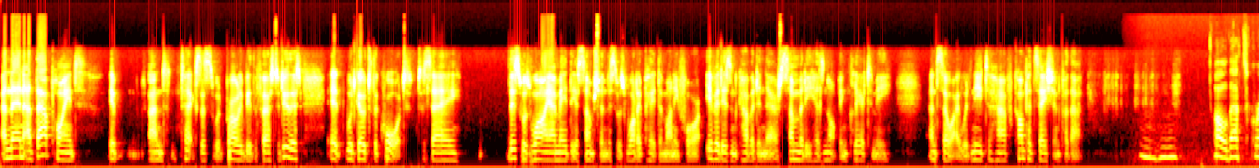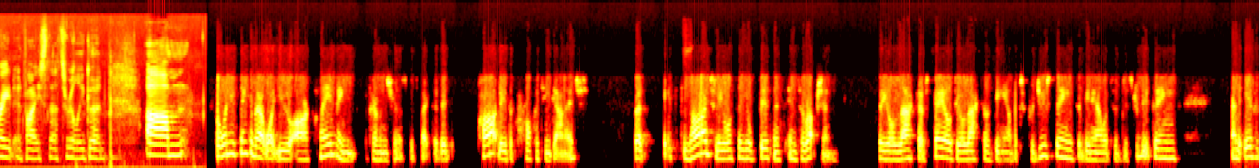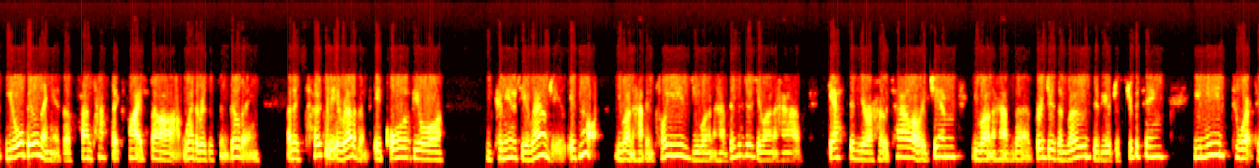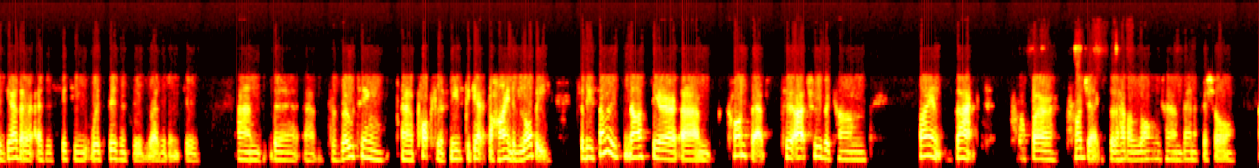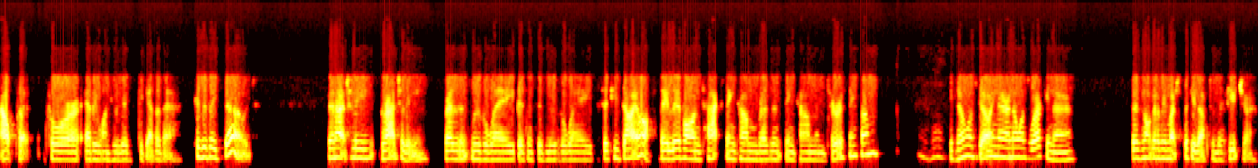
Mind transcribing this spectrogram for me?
And then at that point, it, and Texas would probably be the first to do this, it would go to the court to say, this was why I made the assumption, this was what I paid the money for. If it isn't covered in there, somebody has not been clear to me. And so I would need to have compensation for that. Mm-hmm. Oh, that's great advice. That's really good. Um, but when you think about what you are claiming from an insurance perspective, it's partly the property damage, but it's largely also your business interruption. So your lack of sales, your lack of being able to produce things, of being able to distribute things, and if your building is a fantastic five star weather resistant building, that is totally irrelevant if all of your community around you is not. You won't have employees, you won't have visitors, you won't have guests if you're a hotel or a gym, you won't have the bridges and roads if you're distributing. You need to work together as a city with businesses, residences, and the, uh, the voting uh, populace needs to get behind and lobby so these some of these nastier um, concepts to actually become science-backed, proper projects that have a long-term beneficial output for everyone who lives together there. Because if they don't, then actually gradually residents move away, businesses move away, cities die off. They live on tax income, residence income, and tourist income. Mm-hmm. If no one's going there and no one's working there, there's not going to be much city left in the future.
